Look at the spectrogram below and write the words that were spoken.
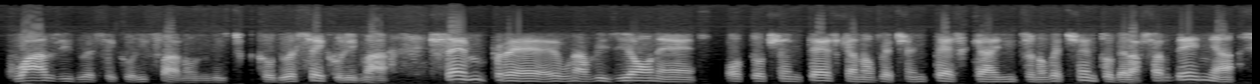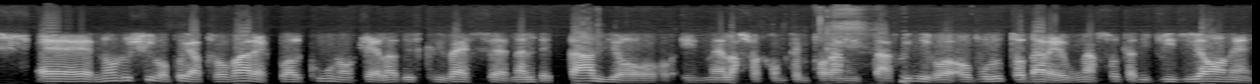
quasi due secoli fa, non dico due secoli, ma sempre una visione ottocentesca, novecentesca, inizio novecento della Sardegna, eh, non riuscivo poi a trovare qualcuno che la descrivesse nel dettaglio in, nella sua contemporaneità, quindi ho, ho voluto dare una sorta di visione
